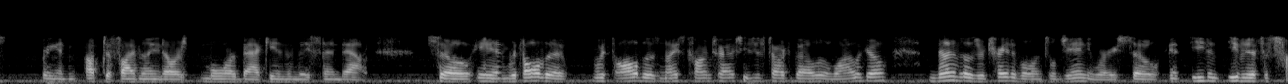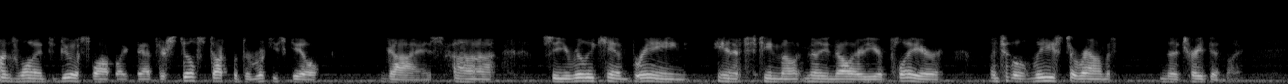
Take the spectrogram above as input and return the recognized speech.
bringing up to five million dollars more back in than they send out. So, and with all the with all those nice contracts you just talked about a little while ago, none of those are tradable until January. So, it, even even if the Suns wanted to do a swap like that, they're still stuck with the rookie scale guys. Uh, so you really can't bring in a fifteen million dollar a year player until at least around the, the trade deadline.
